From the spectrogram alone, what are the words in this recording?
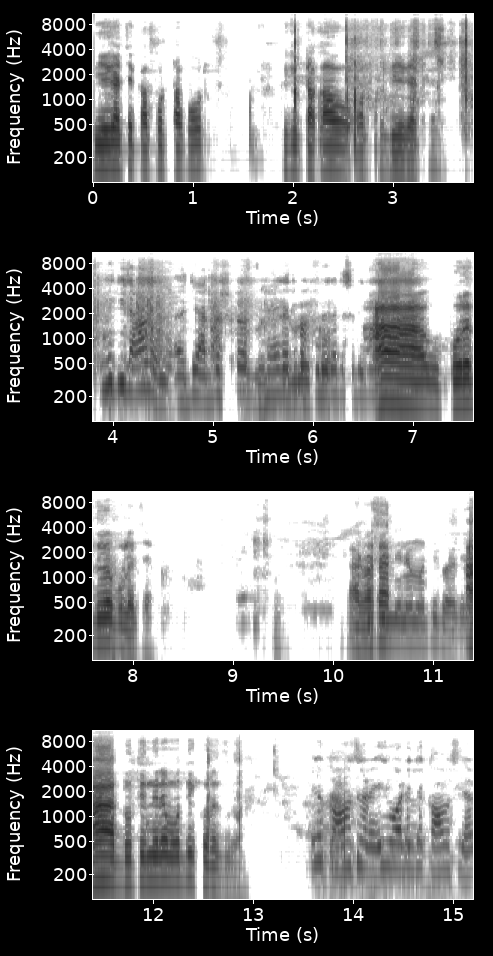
দিয়ে গেছে কাপড় টাপড়। কিছু টাকাও অর্থ দিয়ে গেছে। উনি কি জানালেন যে অ্যাড্রেসটা ভেঙে গেছে বা পুড়ে গেছে সেটা কি হ্যাঁ হ্যাঁ ও করে দিবে বলেছে। আর বাসা দিনের মধ্যেই করে দেবে। হ্যাঁ দু তিন দিনের মধ্যেই করে দিবে। এই কাউন্সিলর এই ওয়ার্ডের যে কাউন্সিলর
